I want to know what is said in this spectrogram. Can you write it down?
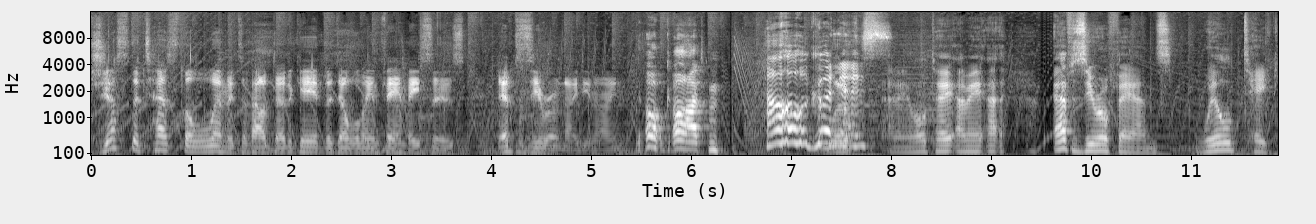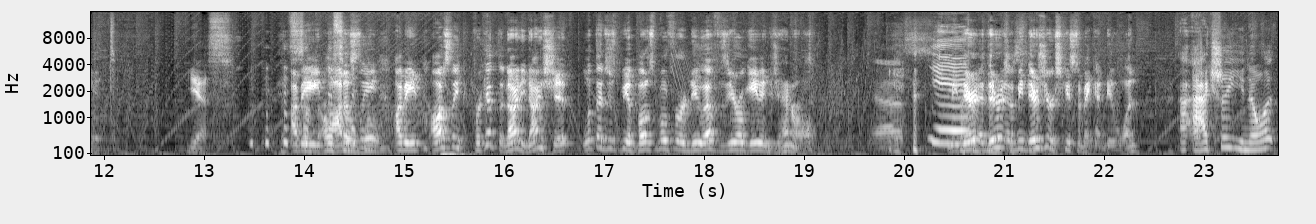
just to test the limits of how dedicated the Devil Name fan base is. F Zero ninety nine. Oh God. Oh goodness. I mean, we'll take. I mean, uh, F Zero fans will take it. Yes. I mean, honestly, whoa. I mean, honestly, forget the 99 shit. Let that just be a bonus mode for a new F Zero game in general. Yes. I Yeah. mean, there, there, I mean, there's your excuse to make a new one. Actually, you know what?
